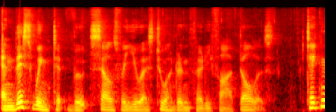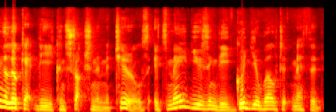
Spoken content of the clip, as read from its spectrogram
And this wingtip boot sells for US $235. Taking a look at the construction and materials, it's made using the Goodyear welted method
